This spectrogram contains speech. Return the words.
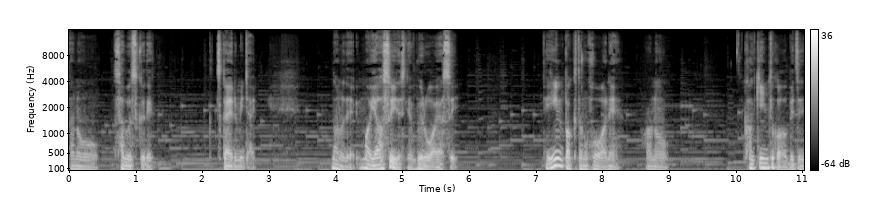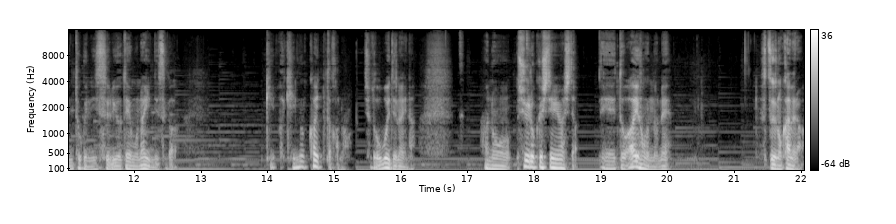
あの、サブスクで使えるみたい。なので、まあ安いですね。プロは安い。で、インパクトの方はね、あの、課金とかは別に特にする予定もないんですが、金額書いてたかな？ちょっと覚えてないな。あの、収録してみました。えっ、ー、と、iPhone のね、普通のカメラ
